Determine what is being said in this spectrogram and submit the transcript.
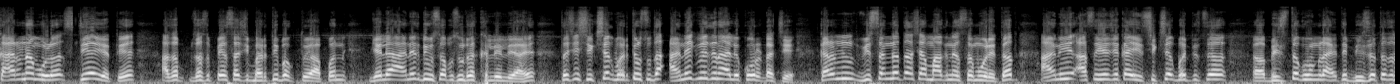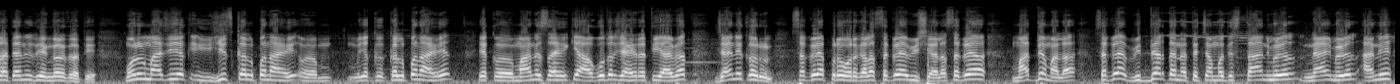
कारणामुळं स्टे येते. आता जसं पेसाची भरती बघतोय आपण गेल्या अनेक दिवसापासून रखलेली आहे. तशी शिक्षक भरतीवर सुद्धा अनेक विघ्न आले कोर्टाचे. कारण विसंगत अशा मागण्या समोर येतात. आणि असं हे जे काही शिक्षक भरतीचं भिजत भिजतं घोंगडं आहे ते भिजतच राहते आणि रेंगाळत राहते. म्हणून माझी एक हीच कल्पना आहे एक कल्पना आहे एक मानस आहे की अगोदर जाहिराती याव्यात जेणेकरून सगळ्या प्रवर्गाला सगळ्या विषयाला सगळ्या माध्यमाला सगळ्या विद्यार्थ्यांना त्याच्यामध्ये स्थान मिळेल न्याय मिळेल आणि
